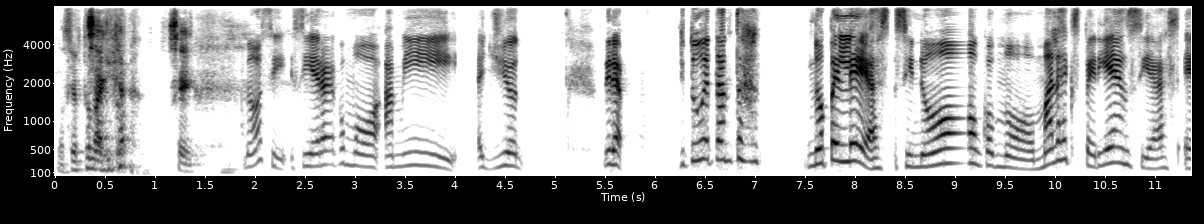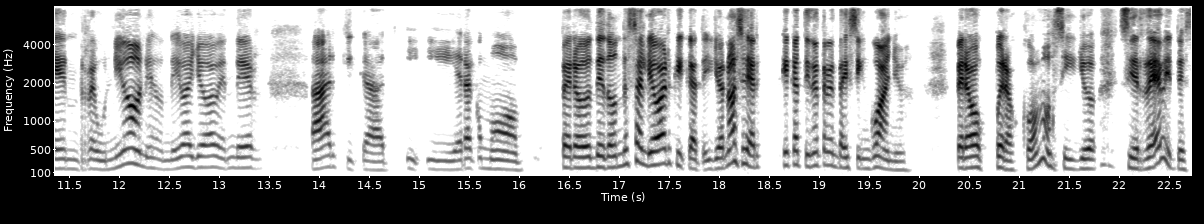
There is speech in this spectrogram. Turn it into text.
¿no es cierto, María? Sí. No, sí, sí, era como a mí, yo, mira, yo tuve tantas no peleas, sino como malas experiencias en reuniones donde iba yo a vender ArchiCAD y, y, era como, pero ¿de dónde salió Archicad? Y yo no sé, Archicad tiene 35 años. Pero, pero ¿cómo? Si yo, si Revit es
